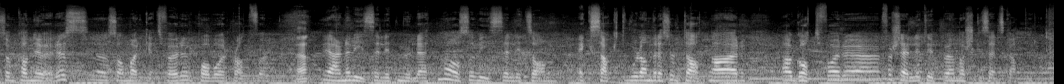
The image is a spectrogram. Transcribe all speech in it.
som kan gjøres eh, som markedsfører på vår plattform. Ja. Gjerne vise litt mulighetene, og også vise litt sånn eksakt hvordan resultatene har, har gått for eh, forskjellige typer norske selskaper.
